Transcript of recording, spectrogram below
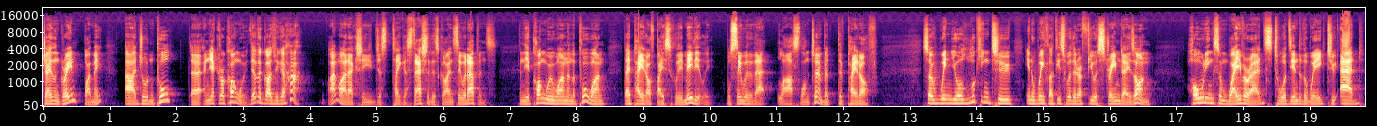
Jalen Green by me, uh, Jordan Poole, uh, and Onyeka Okongwu. The other guys we go, huh, I might actually just take a stash of this guy and see what happens. And the Okongwu one and the Poole one, they paid off basically immediately. We'll see whether that lasts long term, but they've paid off. So when you're looking to, in a week like this where there are fewer stream days on, holding some waiver ads towards the end of the week to add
